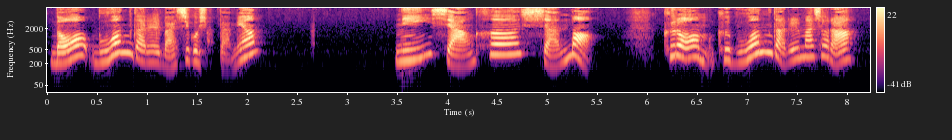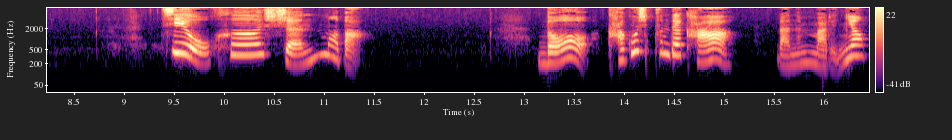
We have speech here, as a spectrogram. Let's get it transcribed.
너 무언가를 마시고 싶다면 你想喝什么? 그럼 그 무언가를 마셔라. 就喝什么吧.너 가고 싶은데 가 라는 말은요.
